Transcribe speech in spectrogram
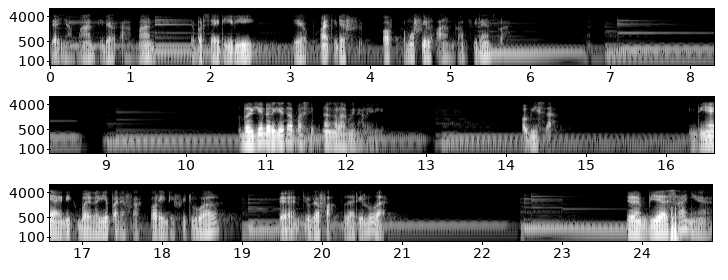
tidak nyaman, tidak aman, tidak percaya diri, ya pokoknya tidak oh, kamu feel unconfident lah. Sebagian dari kita pasti pernah ngalamin hal ini. Kok bisa? Intinya ya ini kembali lagi pada faktor individual dan juga faktor dari luar. Dan biasanya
